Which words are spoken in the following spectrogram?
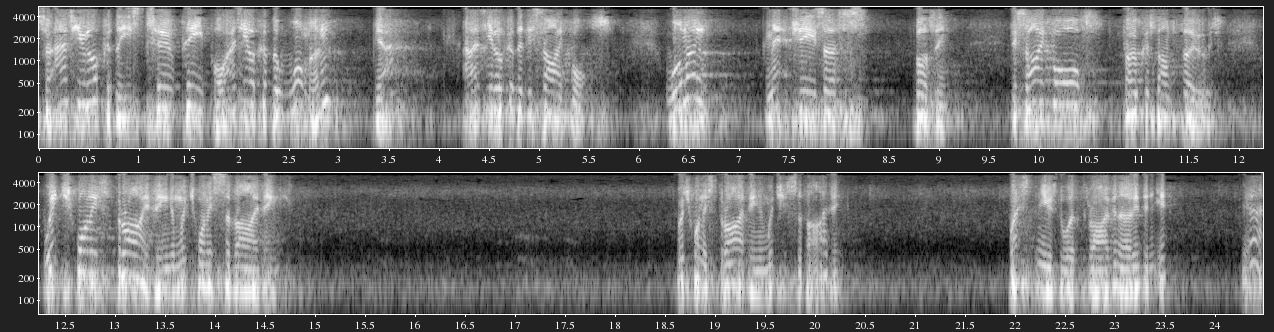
So as you look at these two people, as you look at the woman, yeah, and as you look at the disciples, woman met Jesus buzzing. Disciples focused on food. Which one is thriving and which one is surviving? Which one is thriving and which is surviving? Weston used the word thriving earlier, didn't you? Yeah.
